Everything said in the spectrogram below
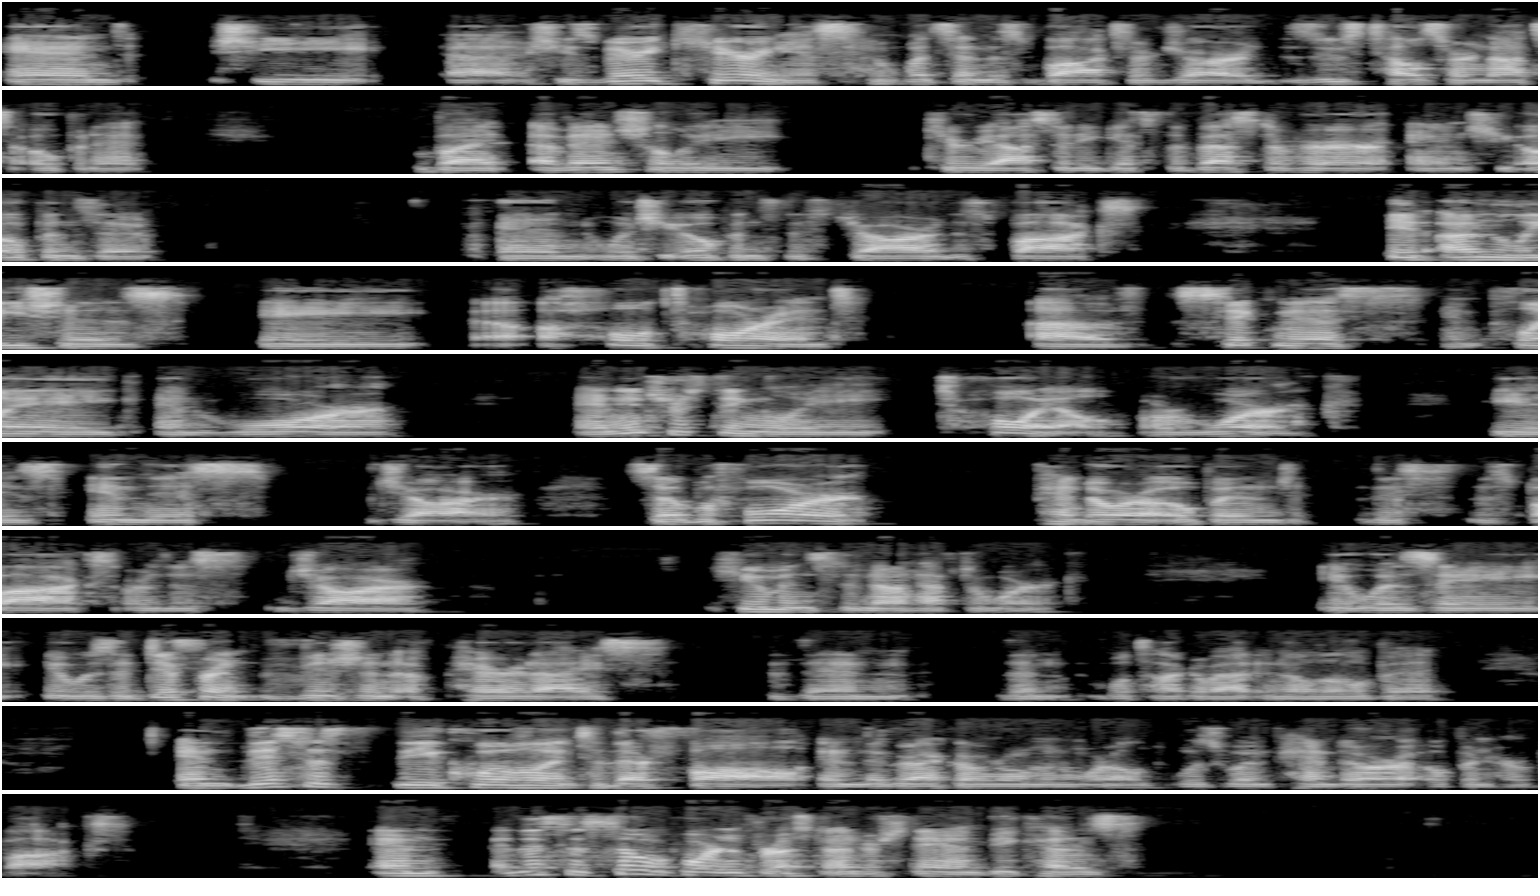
and she uh, she's very curious what's in this box or jar. Zeus tells her not to open it, but eventually curiosity gets the best of her, and she opens it. And when she opens this jar, this box, it unleashes a a whole torrent of sickness and plague and war, and interestingly, toil or work is in this jar. So before Pandora opened this this box or this jar, humans did not have to work. It was a it was a different vision of paradise than than we'll talk about in a little bit. And this is the equivalent to their fall in the Greco-Roman world was when Pandora opened her box. And, this is so important for us to understand because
